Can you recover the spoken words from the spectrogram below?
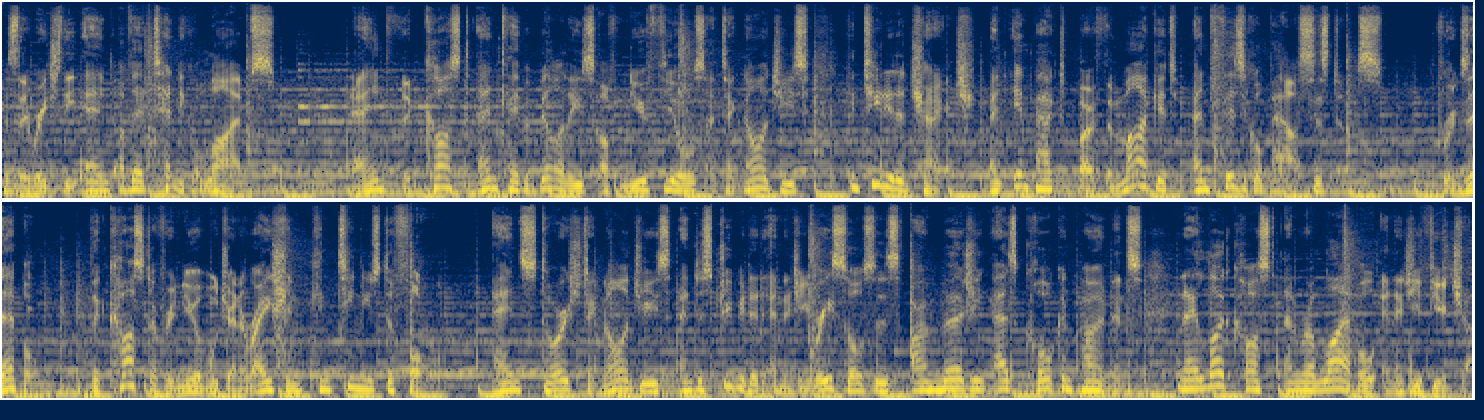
as they reach the end of their technical lives and the cost and capabilities of new fuels and technologies continue to change and impact both the market and physical power systems. For example, the cost of renewable generation continues to fall, and storage technologies and distributed energy resources are emerging as core components in a low cost and reliable energy future.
